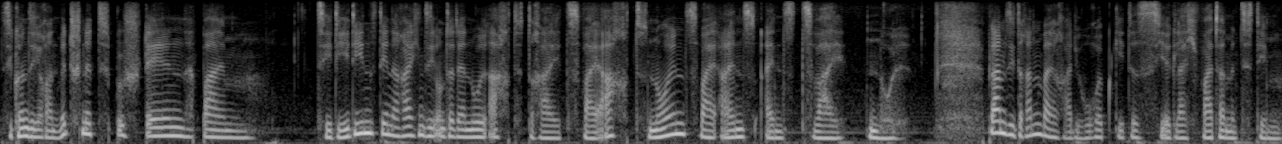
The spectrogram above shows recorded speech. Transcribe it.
Sie können sich auch einen Mitschnitt bestellen beim CD-Dienst, den erreichen Sie unter der 08328 921 120. Bleiben Sie dran, bei Radio Horeb geht es hier gleich weiter mit dem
